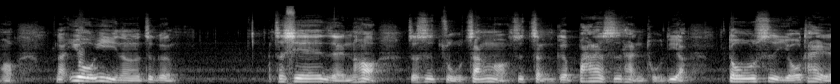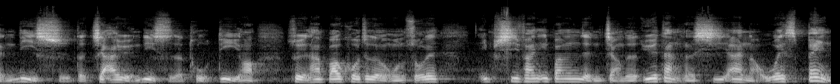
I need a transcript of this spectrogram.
哈。那右翼呢，这个这些人哈，则是主张哦，是整个巴勒斯坦土地啊。都是犹太人历史的家园、历史的土地哈，所以它包括这个我们所谓一西方一帮人讲的约旦河西岸哦，West Bank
